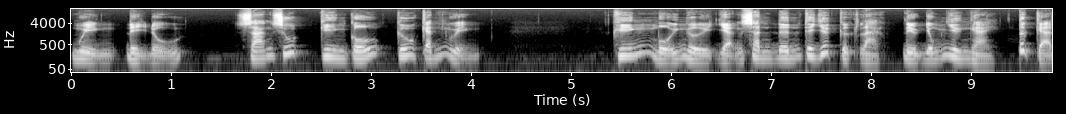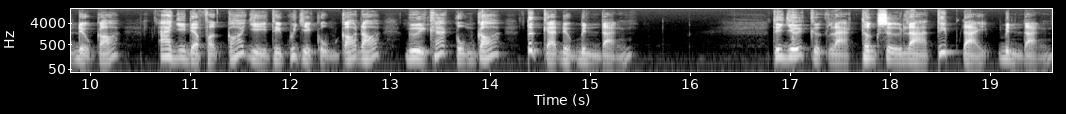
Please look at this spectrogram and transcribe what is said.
nguyện đầy đủ, sáng suốt, kiên cố, cứu cánh nguyện. Khiến mỗi người giảng sanh đến thế giới cực lạc đều giống như Ngài, tất cả đều có. A-di-đà Phật có gì thì quý vị cũng có đó, người khác cũng có, tất cả đều bình đẳng. Thế giới cực lạc thật sự là tiếp đại bình đẳng.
